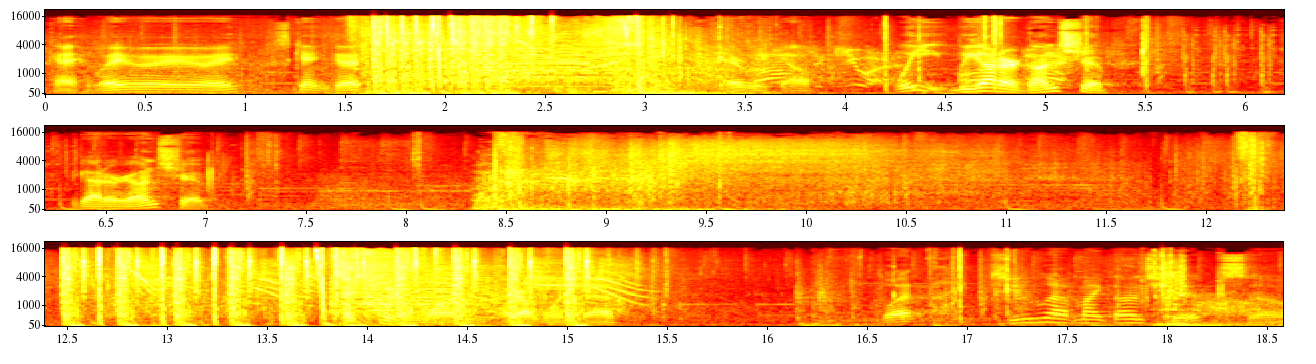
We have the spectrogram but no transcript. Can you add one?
Okay, wait, wait, wait, wait. It's getting good. There we go. Wait, we got our gunship. We got our gunship. And one. I got one death. But I do have my gunship, so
